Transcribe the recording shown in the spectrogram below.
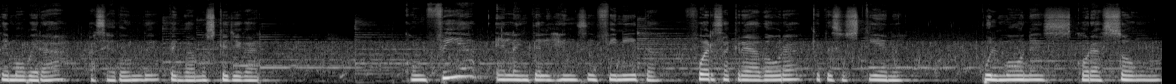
te moverá hacia donde tengamos que llegar. Confía en la inteligencia infinita, fuerza creadora que te sostiene pulmones, corazón,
